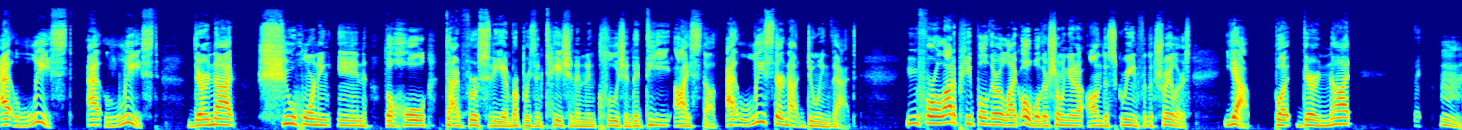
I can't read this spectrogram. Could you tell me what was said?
at least at least they're not shoehorning in the whole diversity and representation and inclusion, the DEI stuff. At least they're not doing that for a lot of people, they're like, oh, well, they're showing it on the screen for the trailers. Yeah, but they're not. Eh, mm,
